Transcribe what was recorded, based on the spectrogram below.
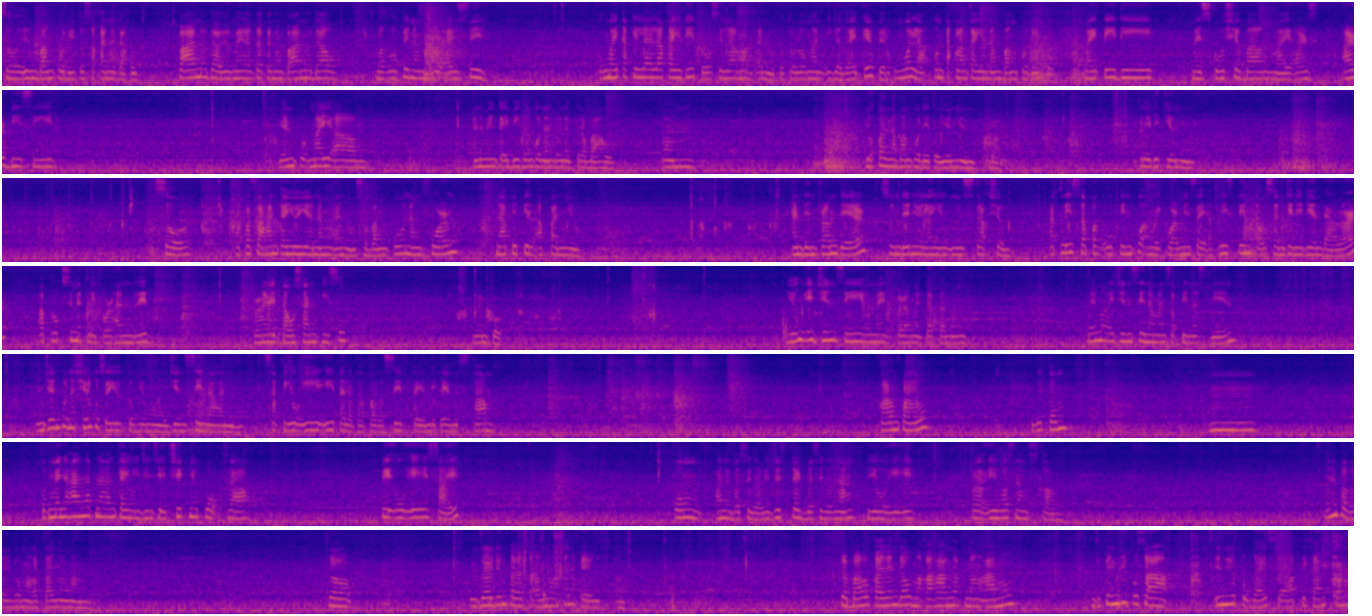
So, yung bangko dito sa Canada, kung paano daw, yung may nagtatanong paano daw mag-open ng GIC. Kung may kakilala kayo dito, sila mag ano, tutulungan i-guide kayo. Pero kung wala, kontak lang kayo ng bangko dito. May TD, may Scotiabank, may R- RBC, yan po, may um, ano yung kaibigan ko nandun nagtrabaho. Um, lokal na bangko dito, yun yun, bank. Credit union. So, papasahan kayo yan ng ano, sa bangko, ng form na pipil upan nyo. And then from there, sundin nyo lang yung instruction. At least sa pag-open po, ang requirements ay at least 10,000 Canadian dollar, approximately 400 400,000 piso. Yan po. Yung agency, yung may palang nagtatanong, may mga agency naman sa Pinas din. Nandyan po na-share ko sa YouTube yung mga agency na ano, sa POEE talaga para safe kayo, hindi kayo ma-scam. Kaon kayo? Gutom? Mm, kung may nahanap naman kayong agency, check nyo po sa POA site kung ano ba sila, registered ba sila ng POA para iwas ng scam. Ano pa ba iba mga katanungan? So, regarding pala sa ano, saan na kayo oh. Trabaho kailan daw makahanap ng amo? Depende po sa inyo po guys, sa applicant kung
